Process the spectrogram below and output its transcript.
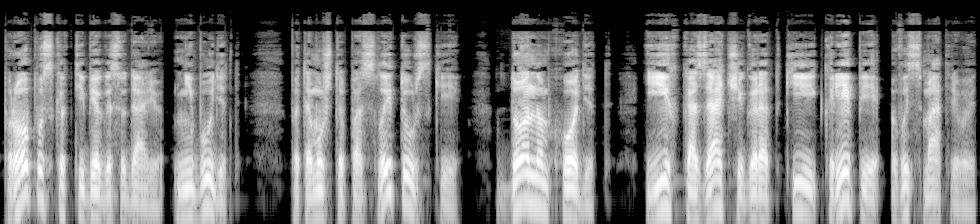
пропуска к тебе, государю, не будет, потому что послы турские доном ходят, и их казачьи городки крепи высматривают.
